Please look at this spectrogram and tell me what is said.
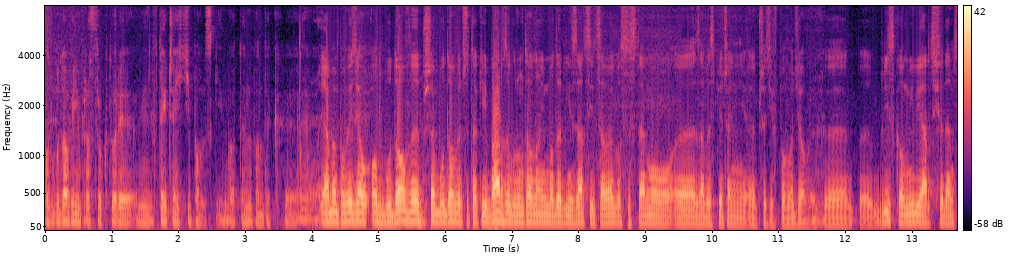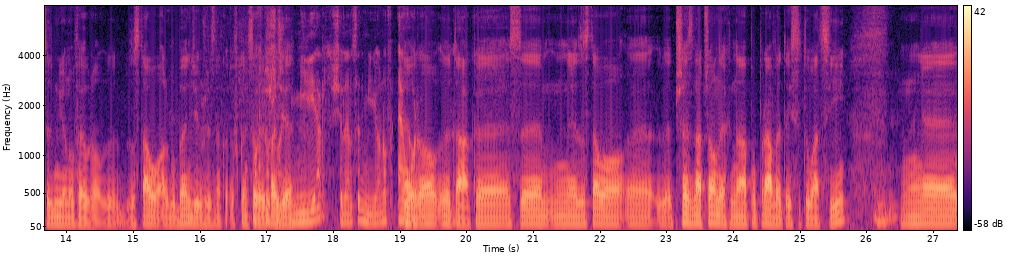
odbudowy infrastruktury mm, w tej części Polski, bo ten wątek e, Ja bym powiedział odbudowy, przebudowy, czy takiej bardzo gruntownej modernizacji całego systemu e, zabezpieczeń przeciwpowodziowych. Blisko miliard 700 milionów euro zostało albo będzie już jest w końcowej powtórzmy, fazie miliard 700 milionów euro. euro. Tak, z, zostało przeznaczonych na poprawę tej sytuacji. E,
